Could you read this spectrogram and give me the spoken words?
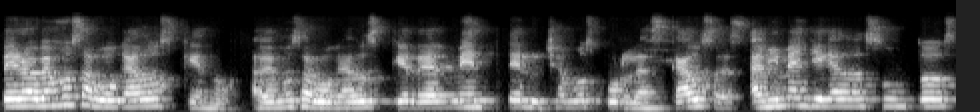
Pero habemos abogados que no, habemos abogados que realmente luchamos por las causas. A mí me han llegado asuntos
